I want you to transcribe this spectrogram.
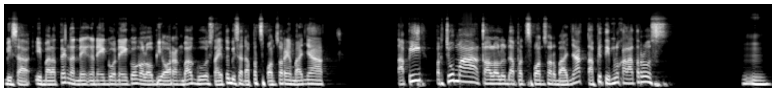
bisa ibaratnya ngene- ngenego-nego ngelobi orang bagus, nah itu bisa dapat sponsor yang banyak. Tapi percuma kalau lu dapat sponsor banyak, tapi tim lu kalah terus. Mm-mm.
